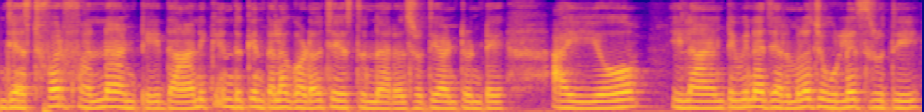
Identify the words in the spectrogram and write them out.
జస్ట్ ఫర్ ఫన్ ఆంటీ దానికి ఎందుకు ఇంతలా గొడవ చేస్తున్నారు? శృతి అంటుంటే అయ్యో ఇలాంటివి నా జన్మలో చూడలేదు శృతి.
